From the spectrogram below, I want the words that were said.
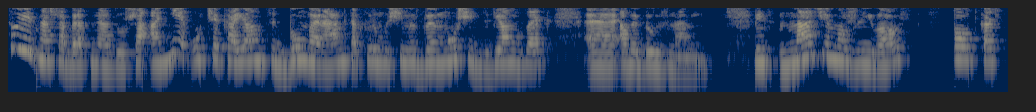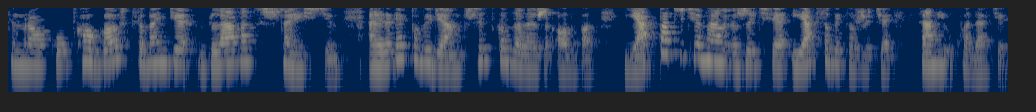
to jest nasza bratnia dusza, a nie uciekający bumerang, na który musimy wymusić związek, e, aby był z nami. Więc macie możliwość spotkać w tym roku kogoś, kto będzie dla Was szczęściem. Ale tak jak powiedziałam, wszystko zależy od Was. Jak patrzycie na życie i jak sobie to życie sami układacie.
